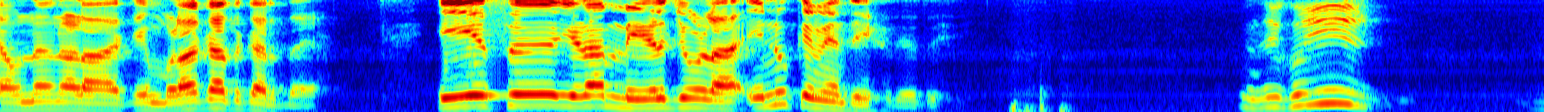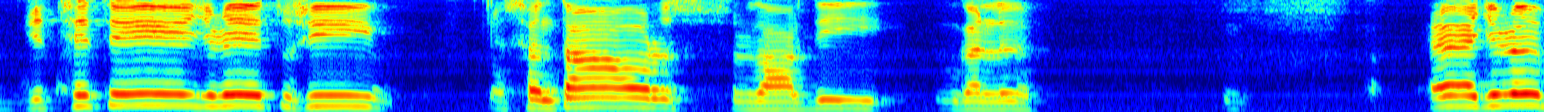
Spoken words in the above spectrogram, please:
ਆ, ਉਹਨਾਂ ਨਾਲ ਆ ਕੇ ਮੁਲਾਕਾਤ ਕਰਦਾ ਆ। ਇਸ ਜਿਹੜਾ ਮੇਲ ਜੋਲ ਆ, ਇਹਨੂੰ ਕਿਵੇਂ ਦੇਖਦੇ ਹੋ ਤੁਸੀਂ? ਦੇਖੋ ਜੀ, ਜਿੱਥੇ ਤੇ ਜਿਹੜੇ ਤੁਸੀਂ ਸੰਤਾਂ ਔਰ ਸਰਦਾਰ ਦੀ ਗੱਲ, ਇਹ ਜਿਹੜੇ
